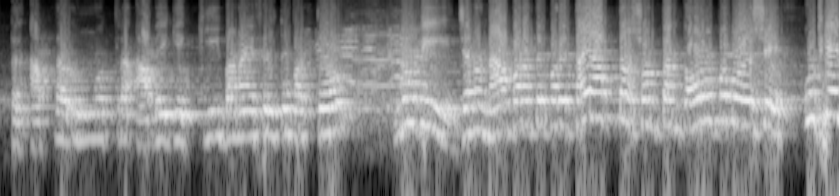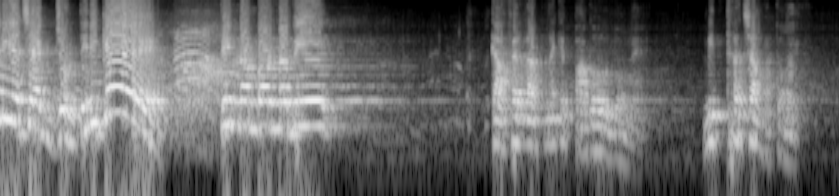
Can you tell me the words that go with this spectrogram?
তাহলে আপনার উন্মতরা আবেগে কি বানায় ফেলতে পারত? নবী যেন না বানাতে পারে, তাই আপনার সন্তানকে অল্প বয়সে উঠিয়ে নিয়েছে একজন। তিনি কে? তিন নম্বর নবী। কাফেররা আপনাকে পাগল বলে, মিথ্যাচার করে,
